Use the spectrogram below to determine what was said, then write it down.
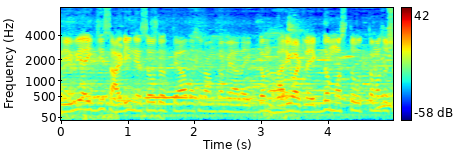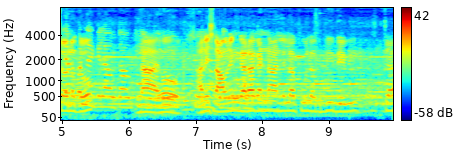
देवी आईक जी साडी नेसवतात त्यापासून आमका मिळाला. एकदम भारी वाटलं. एकदम मस्त उत्तम असं क्षण होतो. नाही हो. आणि श्रावणीन घराकडनं आणलेला फूल अगदी देवीच्या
